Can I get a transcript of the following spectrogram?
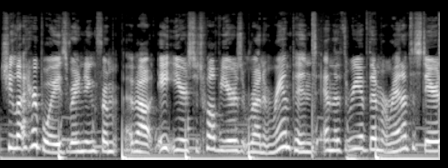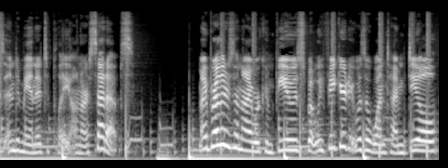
She let her boys, ranging from about 8 years to 12 years, run rampant, and the three of them ran up the stairs and demanded to play on our setups. My brothers and I were confused, but we figured it was a one time deal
